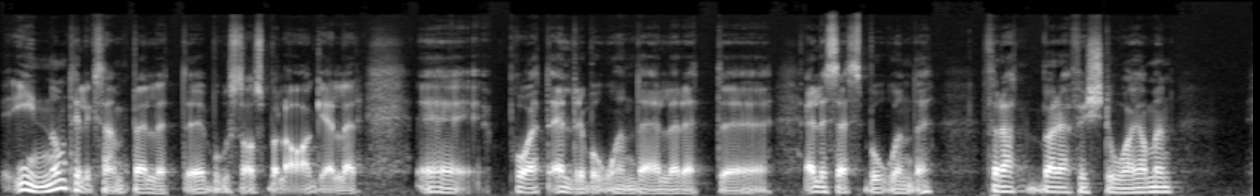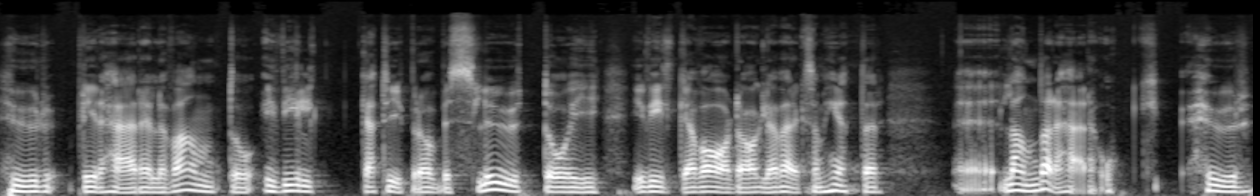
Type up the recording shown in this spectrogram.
inom till exempel ett eh, bostadsbolag eller eh, på ett äldreboende eller ett eh, LSS-boende. För att börja förstå, ja men hur blir det här relevant och i vilka typer av beslut och i, i vilka vardagliga verksamheter eh, landar det här och hur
